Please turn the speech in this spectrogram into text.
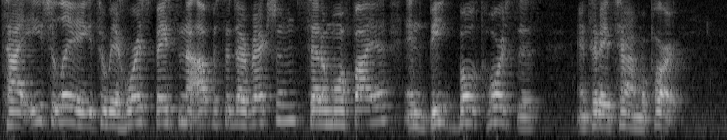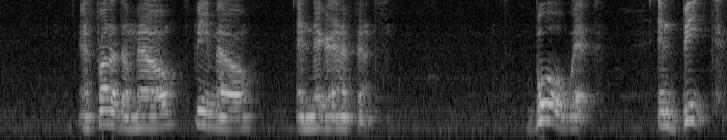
Tie each leg to a horse facing the opposite direction, set him on fire, and beat both horses until they tear them apart. In front of the male, female, and nigger infants. Bull whip and beat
